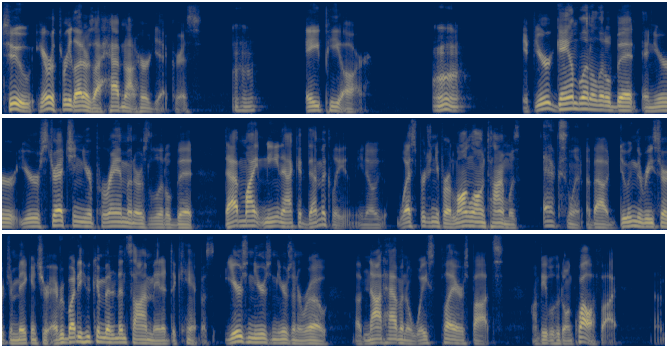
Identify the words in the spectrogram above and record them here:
Two, here are three letters I have not heard yet, Chris. Mm-hmm. APR. Mm if you're gambling a little bit and you're you're stretching your parameters a little bit, that might mean academically. You know, West Virginia for a long, long time was excellent about doing the research and making sure everybody who committed and signed made it to campus. Years and years and years in a row of not having to waste player spots on people who don't qualify. Um,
